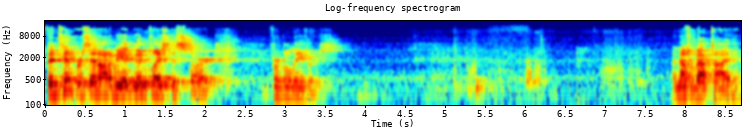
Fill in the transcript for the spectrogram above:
then 10% ought to be a good place to start for believers. Enough about tithing.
